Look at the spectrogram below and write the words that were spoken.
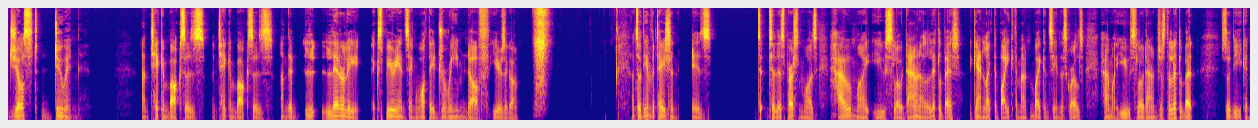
just doing and ticking boxes and ticking boxes and they're l- literally experiencing what they dreamed of years ago. And so the invitation is to, to this person was how might you slow down a little bit again like the bike the mountain bike and seeing the squirrels how might you slow down just a little bit so that you can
